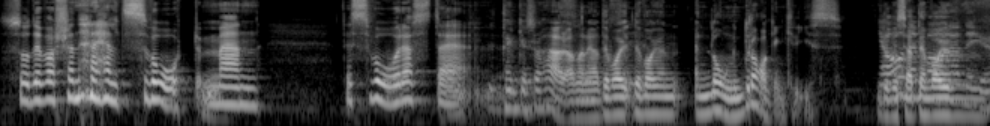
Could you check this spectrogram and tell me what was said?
Så det var generellt svårt, men det svåraste... Jag tänker så här, Anna-Lena, det var, det var ju en, en långdragen kris. Ja, det vill säga att den var ju, ju.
